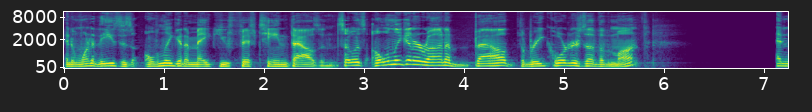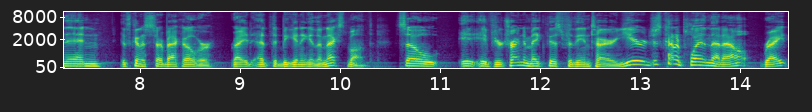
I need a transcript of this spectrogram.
And one of these is only going to make you 15000 so it's only going to run about three quarters of a month. And then it's going to start back over right at the beginning of the next month. So if you're trying to make this for the entire year just kind of plan that out right?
